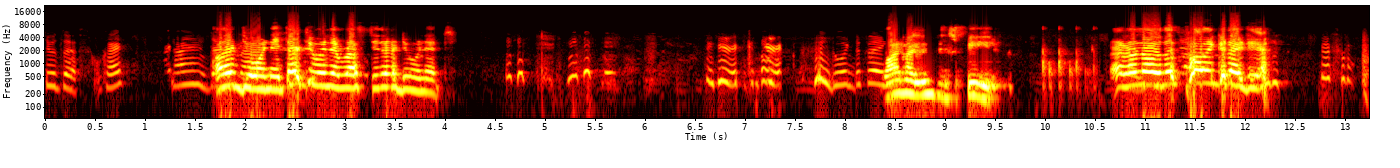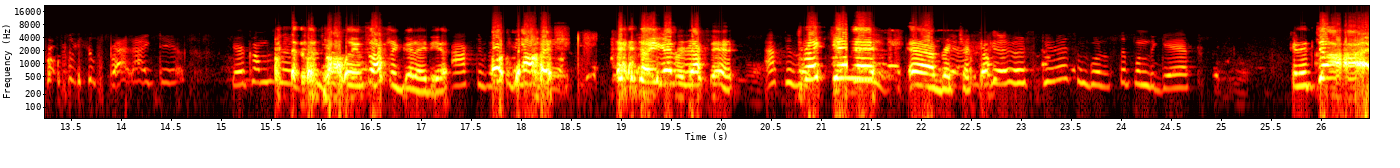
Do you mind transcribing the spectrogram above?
Do this. Okay. Nine. Oh, they're doing it. They're doing it, Rusty. They're doing it. Here it goes. I'm doing the thing. Why am I losing speed? I don't know. That's probably a good idea. That's probably a bad idea. Here comes That's the probably such a good idea. activate. Oh gosh! I didn't know you guys were back there. Activate. Break it! Yeah, break Yes, check them. yes, yes. I'm gonna step on the gas. Gonna die,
